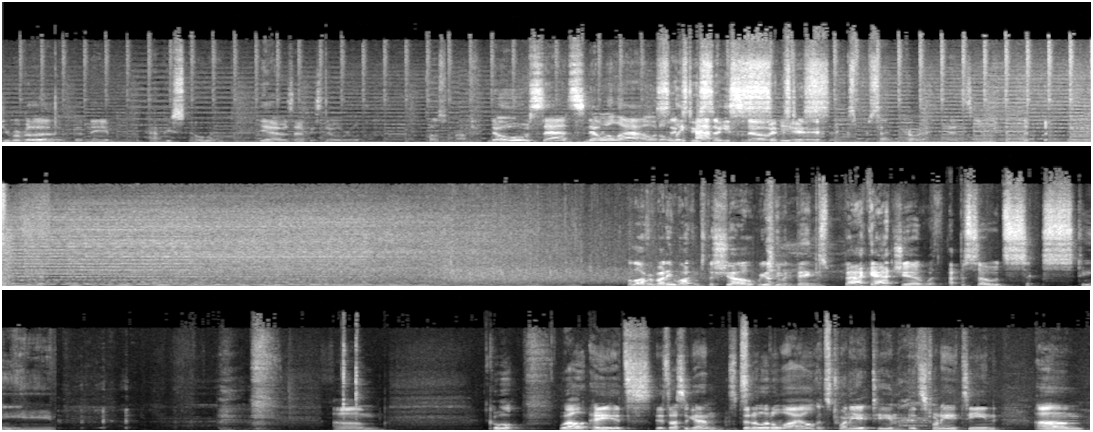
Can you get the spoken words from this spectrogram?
Do you remember the, the name? Happy Snowland? Yeah, it was Happy Snow World. Close enough. No sad snow allowed. Only happy snow here. 66% correct. That's usual. Hello, everybody. Welcome to the show. Real Human Beings back at you with episode 16. Um, cool. Well, hey, it's it's us again. It's been a little while. It's 2018. It's 2018. Um,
